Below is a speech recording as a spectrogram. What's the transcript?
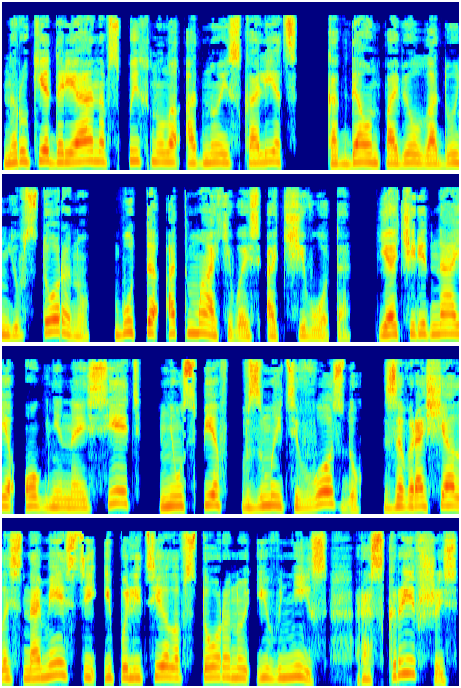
На руке Дариана вспыхнуло одно из колец, когда он повел ладонью в сторону, будто отмахиваясь от чего-то, и очередная огненная сеть, не успев взмыть в воздух, завращалась на месте и полетела в сторону и вниз, раскрывшись,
